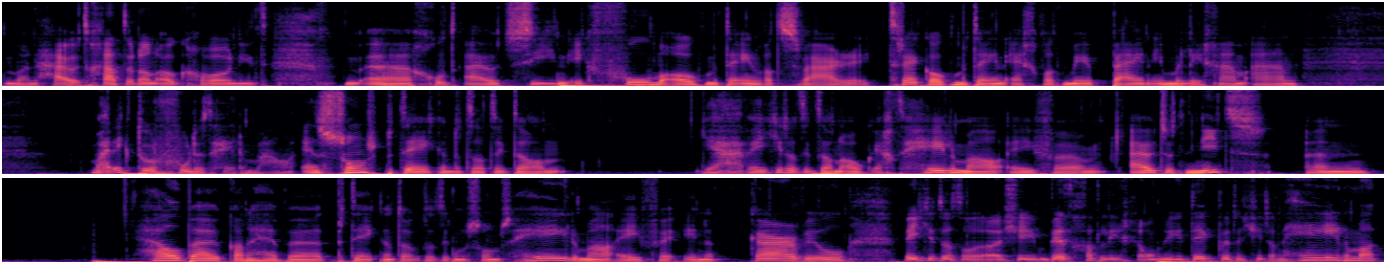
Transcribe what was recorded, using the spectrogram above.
mijn, huid gaat er dan ook gewoon niet uh, goed uitzien. Ik voel me ook meteen wat zwaarder. Ik trek ook meteen echt wat meer pijn in mijn lichaam aan. Maar ik doorvoel het helemaal. En soms betekent het dat ik dan, ja, weet je, dat ik dan ook echt helemaal even uit het niets een huilbui kan hebben. Het betekent ook dat ik me soms helemaal even in elkaar wil. Weet je, dat als je in bed gaat liggen onder je dekbed, dat je dan helemaal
